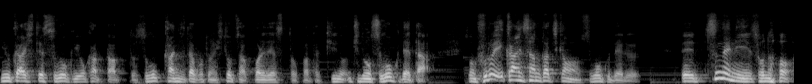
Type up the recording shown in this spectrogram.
入会してすごく良かったってすごく感じたことの一つはこれですとかって昨日昨日すごく出たその古い会員さんたちからもすごく出る。で常にその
